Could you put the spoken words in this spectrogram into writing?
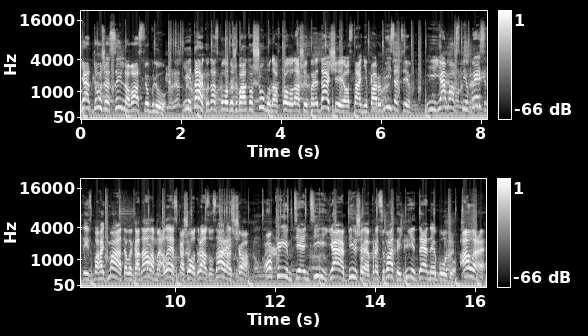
Я дуже сильно вас люблю. І так, у нас було дуже багато шуму навколо нашої передачі останні пару місяців. І я мав співбесіди із багатьма телеканалами, але скажу одразу зараз, що окрім TNT, я більше працювати ніде не буду. Але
